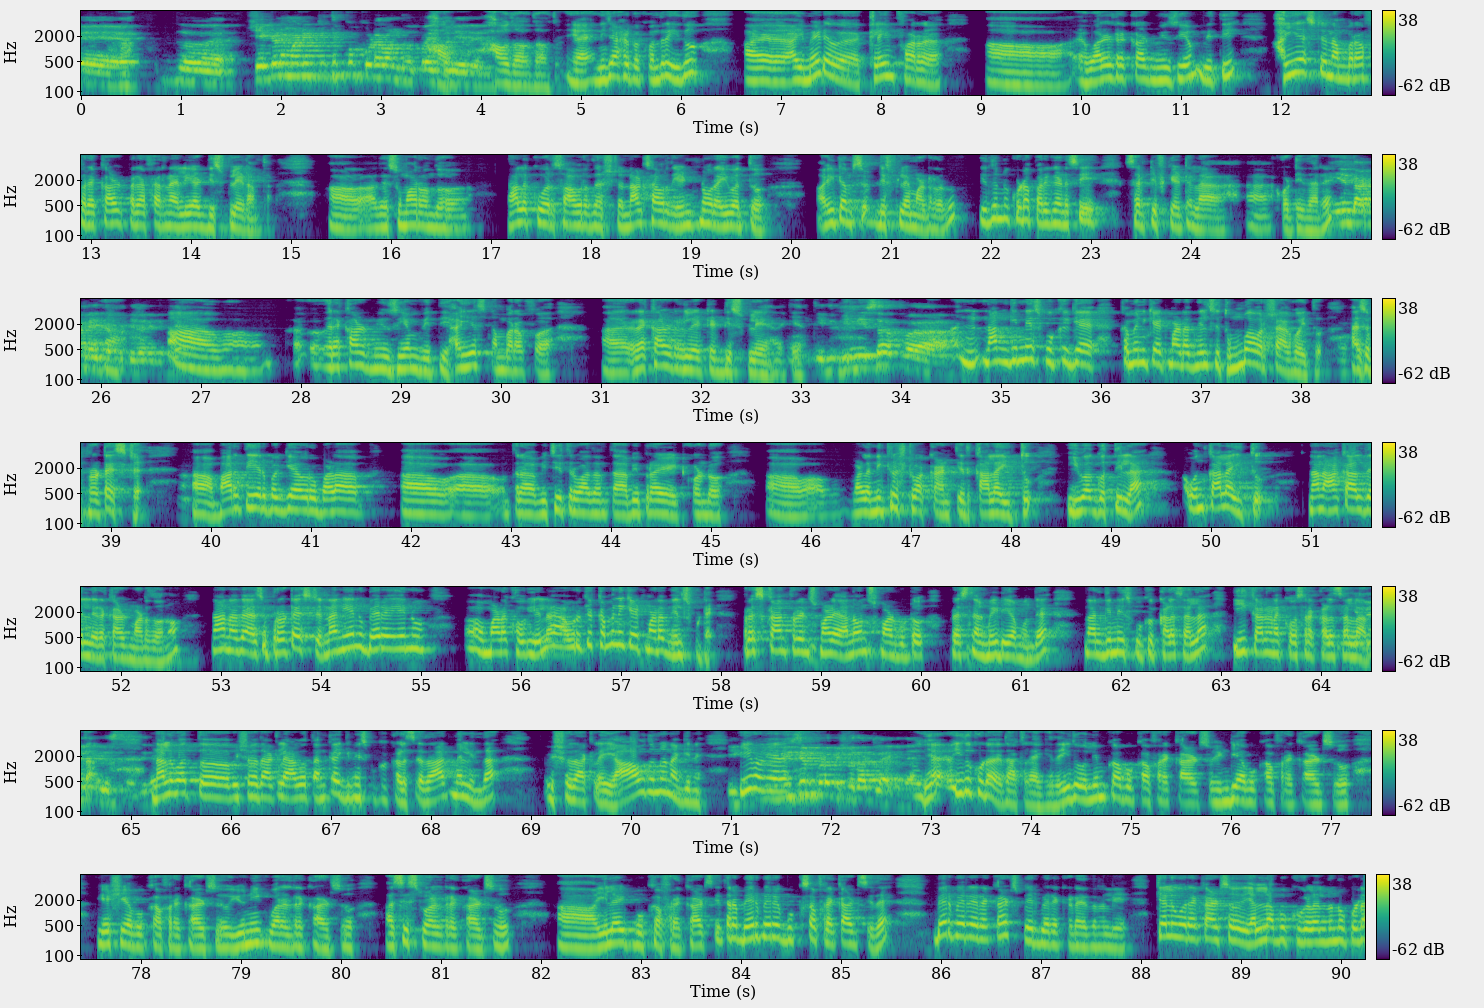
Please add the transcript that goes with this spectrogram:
ಶೇಖರಣೆ ಮಾಡಿಟ್ಟಿದ್ದಕ್ಕೂ ಕೂಡ ಒಂದು ಹೌದೌದೌದು ಹೌದು. ಹೌದು ಹೌದು. ಹೌದು ನಿಜ ಹೇಳಬೇಕು ಅಂದ್ರೆ ಇದು I made a claim for world record museum with the highest number of record paraphernalia displayed ಅಂತ. ಅದೇ ಸುಮಾರು ಒಂದು ನಾಲ್ಕೂವರೆ ಸಾವಿರದಷ್ಟು ನಾಲ್ಕು ಸಾವಿರದ ಎಂಟುನೂರ ಐವತ್ತು ಐಟಮ್ಸ್ ಡಿಸ್ಪ್ಲೇ ಮಾಡಿರೋದು. ಇದನ್ನು ಕೂಡ ಪರಿಗಣಿಸಿ ಸರ್ಟಿಫಿಕೇಟ್ ಎಲ್ಲ ಕೊಟ್ಟಿದ್ದಾರೆ. Record museum with the highest number of record related display ಹಾಗೆ. ನಾನು ಗಿನ್ನಿಸ್ ಬುಕ್ಗೆ ಕಮ್ಯುನಿಕೇಟ್ ಮಾಡೋದು ನಿಲ್ಲಿಸಿ ತುಂಬಾ ವರ್ಷ ಆಗೋಯ್ತು ಆಸ್ ಎ ಪ್ರೊಟೆಸ್ಟ್ ಭಾರತೀಯರ ಬಗ್ಗೆ ಅವರು ಬಹಳ ಒಂಥರ ವಿಚಿತ್ರವಾದಂಥ ಅಭಿಪ್ರಾಯ ಇಟ್ಕೊಂಡು ಬಹಳ ನಿಕೃಷ್ಟವಾಗಿ ಕಾಣ್ತಿದ್ದ ಕಾಲ ಇತ್ತು. ಇವಾಗ ಗೊತ್ತಿಲ್ಲ. ಒಂದು ಕಾಲ ಇತ್ತು. ನಾನು ಆ ಕಾಲದಲ್ಲಿ ರೆಕಾರ್ಡ್ ಮಾಡಿದವನು. ನಾನು ಅದೇ ಆಸ್ ಎ ಪ್ರೊಟೆಸ್ಟ್ ನಾನೇನು ಬೇರೆ ಏನು ಮಾಡೋಕ್ಕೆ ಹೋಗಲಿಲ್ಲ. ಅವ್ರಿಗೆ ಕಮ್ಯುನಿಕೇಟ್ ಮಾಡೋದು ನಿಲ್ಲಿಸ್ಬಿಟ್ಟೆ ಪ್ರೆಸ್ ಕಾನ್ಫರೆನ್ಸ್ ಮಾಡಿ ಅನೌನ್ಸ್ ಮಾಡಿಬಿಟ್ಟು ಪ್ರೆಸ್ನಲ್ಲಿ ಮೀಡಿಯಾ ಮುಂದೆ. ನಾನು ಗಿನ್ನಿಸ್ ಬುಕ್ ಕಳಿಸಲ್ಲ. ಈ ಕಾರಣಕ್ಕೋಸ್ಕರ ಕಳಿಸಲ್ಲ ಅಂತ? ನಲವತ್ತು ವಿಶ್ವ ದಾಖಲೆ ಆಗೋ ತನಕ ಗಿನ್ನಿಸ್ ಬುಕ್ ಕಳಿಸೋದು. ಆದ್ಮೇಲಿಂದ ವಿಶ್ವ ದಾಖಲೆ ಯಾವುದನ್ನು ನಗ್ಗಿನಿ ಇವಾಗ ಇದು ಕೂಡ ದಾಖಲೆ ಆಗಿದೆ. ಇದು Limca book of records India book of records Asia book of records unique world records assist world records elite book of records ಈ ಥರ ಬೇರೆ ಬೇರೆ ಬುಕ್ಸ್ ಆಫ್ ರೆಕಾರ್ಡ್ಸ್ ಇದೆ. ಬೇರೆ ಬೇರೆ ರೆಕಾರ್ಡ್ಸ್ ಬೇರೆ ಬೇರೆ ಕಡೆ ಇದರಲ್ಲಿ ಕೆಲವು ರೆಕಾರ್ಡ್ಸ್ ಎಲ್ಲ ಬುಕ್ಗಳಲ್ಲೂ ಕೂಡ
